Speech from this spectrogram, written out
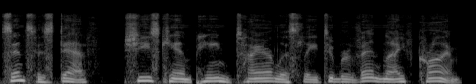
Since his death, she's campaigned tirelessly to prevent knife crime.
